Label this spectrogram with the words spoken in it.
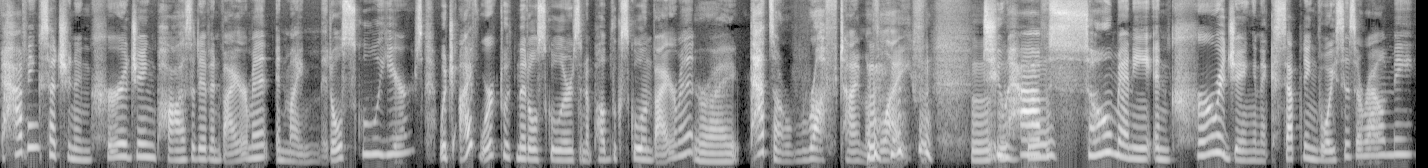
having such an encouraging, positive environment in my middle school years, which I've worked with middle schoolers in a public school environment. Right. That's a rough time of life. mm-hmm. To have so many encouraging and accepting voices around me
